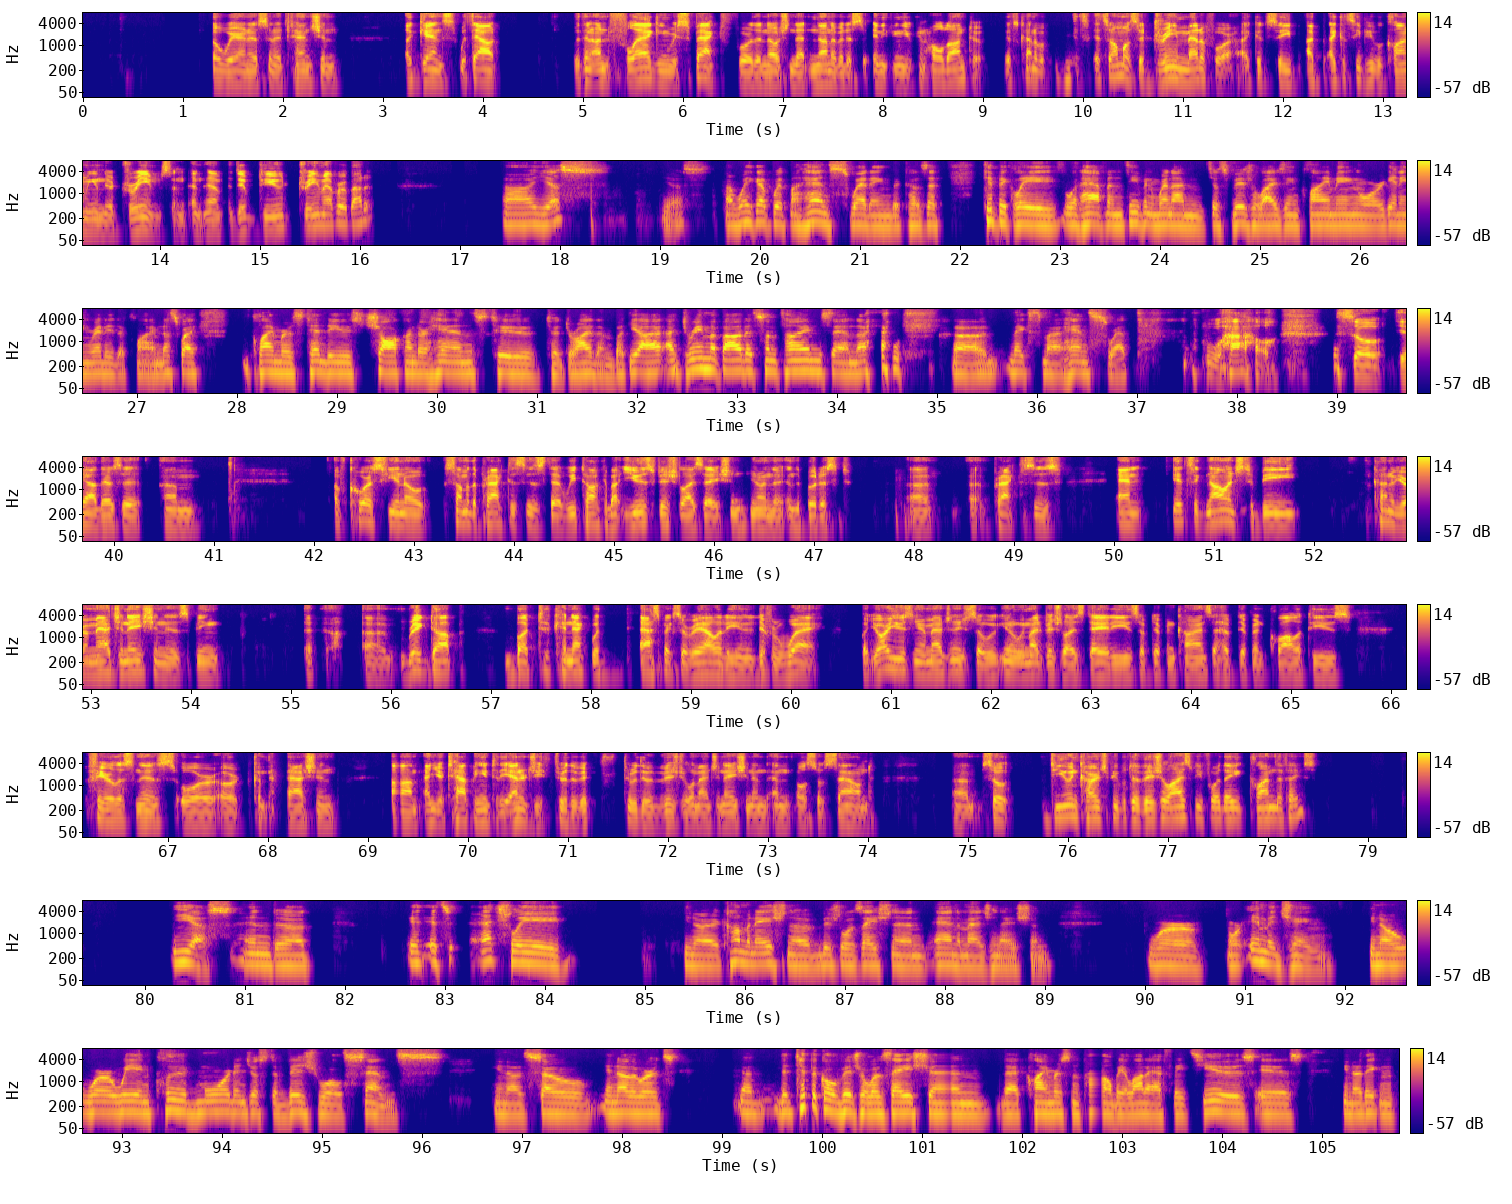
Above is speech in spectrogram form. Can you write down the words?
awareness and attention against without with an unflagging respect for the notion that none of it is anything you can hold on to. It's kind of a, mm-hmm. it's, it's almost a dream metaphor. I could see I, I could see people climbing in their dreams and and have, do, do you dream ever about it? Uh, yes, yes. I wake up with my hands sweating because that typically what happens even when I'm just visualizing climbing or getting ready to climb. That's why climbers tend to use chalk on their hands to to dry them. But yeah, I, I dream about it sometimes and uh, makes my hands sweat. wow. So yeah, there's a um, of course, you know, some of the practices that we talk about use visualization, you know, in the in the Buddhist uh, uh, practices and it's acknowledged to be kind of your imagination is being uh, uh, rigged up, but to connect with aspects of reality in a different way. But you are using your imagination, so you know we might visualize deities of different kinds that have different qualities, fearlessness or or compassion. um, and you're tapping into the energy through the through the visual imagination and and also sound. Um, so, do you encourage people to visualize before they climb the face? Yes, and uh, it, it's actually you know a combination of visualization and imagination, where or imaging, you know, where we include more than just a visual sense. You know, so in other words, the typical visualization that climbers and probably a lot of athletes use is, you know, they can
